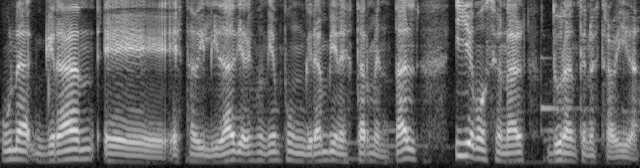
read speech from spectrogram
una gran eh, estabilidad y al mismo tiempo un gran bienestar mental y emocional durante nuestra vida.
